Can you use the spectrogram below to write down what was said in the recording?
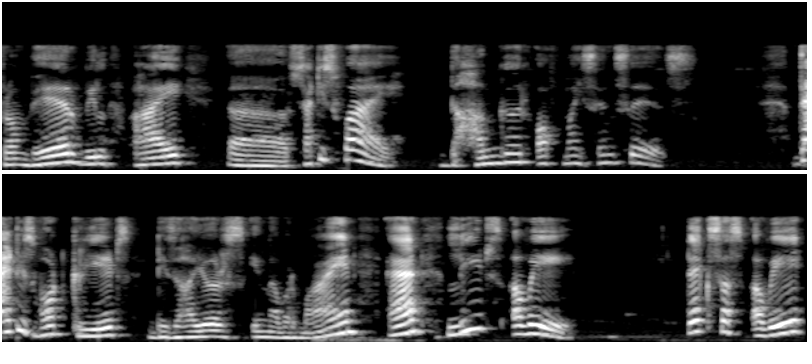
From where will I uh, satisfy the hunger of my senses? That is what creates desires in our mind and leads away, takes us away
